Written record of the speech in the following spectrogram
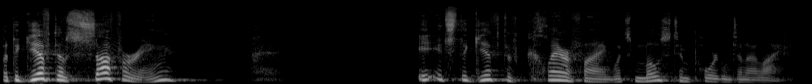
But the gift of suffering, it's the gift of clarifying what's most important in our life.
